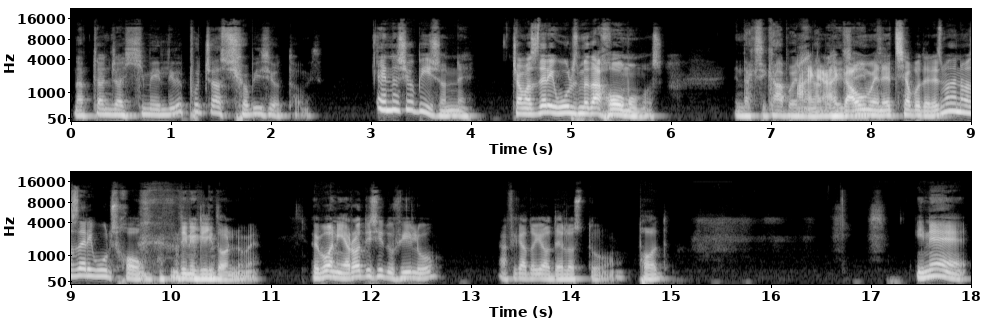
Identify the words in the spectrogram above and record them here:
να πιάνουν και χειμελίο που και να σιωπήσει ο Τόμις. Ε, να σιωπήσω, ναι. Και να μας δέρει Wolves μετά home όμως. Εντάξει κάπου είναι Αν- να Αν μην κάνουμε έτσι. έτσι αποτελέσματα να μας δέρει Wolves home. Δεν την γλιτώνουμε. Λοιπόν, η ερώτηση του φίλου, αφήκα το για το τέλος του pod, είναι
